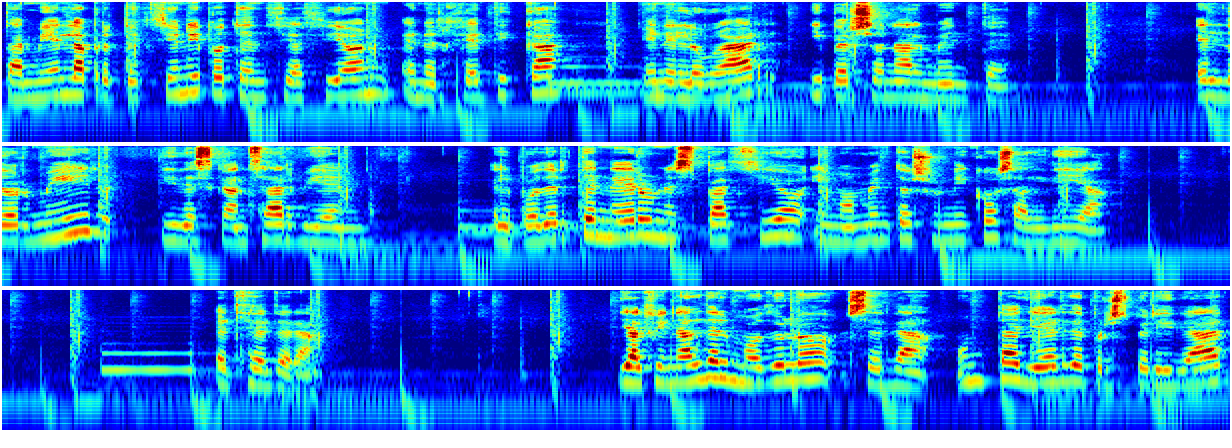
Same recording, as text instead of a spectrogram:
También la protección y potenciación energética en el hogar y personalmente. El dormir y descansar bien. El poder tener un espacio y momentos únicos al día. Etc. Y al final del módulo se da un taller de prosperidad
